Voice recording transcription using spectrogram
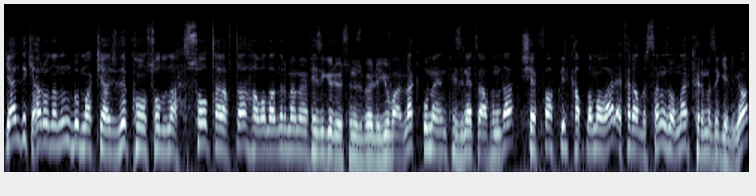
Geldik Arona'nın bu makyajlı konsoluna. Sol tarafta havalandırma menfezi görüyorsunuz böyle yuvarlak. Bu menfezin etrafında şeffaf bir kaplama var. Efer alırsanız onlar kırmızı geliyor.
